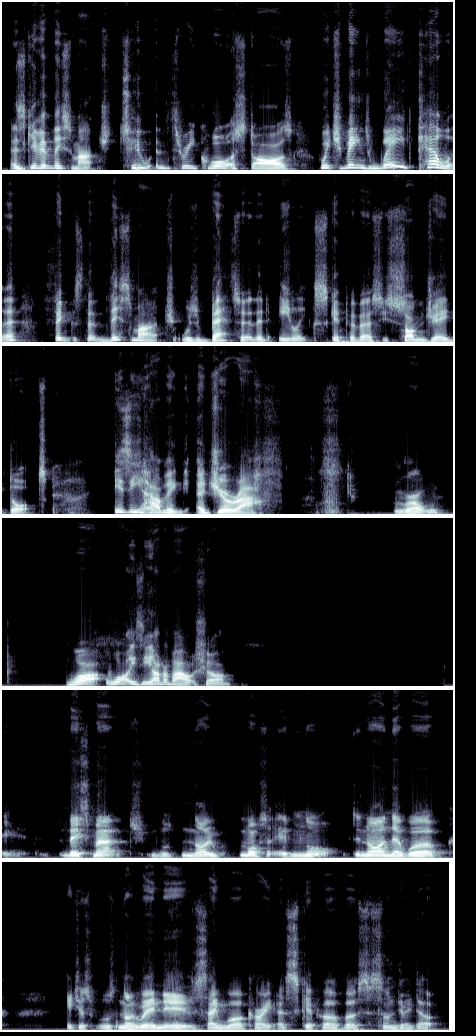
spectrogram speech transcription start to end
has given this match two and three quarter stars, which means Wade Keller thinks that this match was better than Elix Skipper versus Sonjay Dutt. Is he Wrong. having a giraffe? Wrong. What What is he on about, Sean? This match was no, not I'm not denying their work. It just was nowhere near the same work rate as Skipper versus Sonjay Dutt.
